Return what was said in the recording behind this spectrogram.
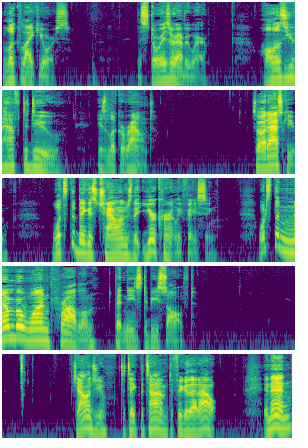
looked like yours. The stories are everywhere. All you have to do is look around. So, I'd ask you, What's the biggest challenge that you're currently facing? What's the number one problem that needs to be solved? Challenge you to take the time to figure that out. And then,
